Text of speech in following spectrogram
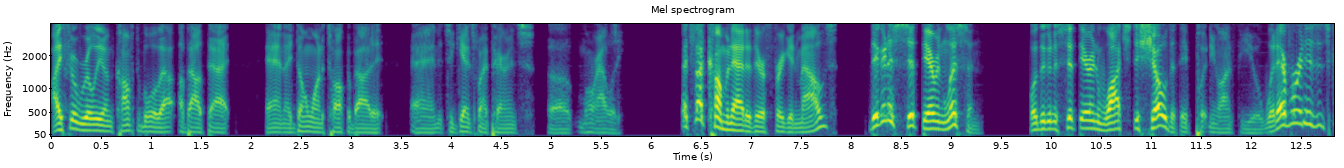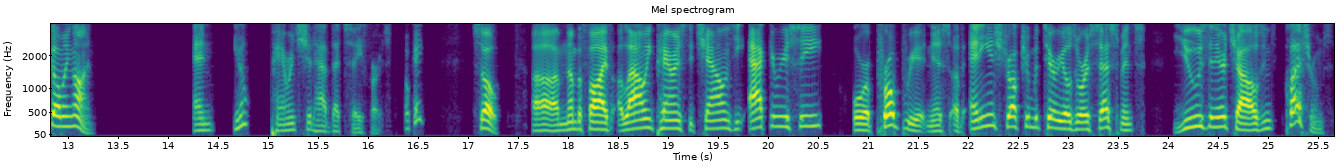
I feel really uncomfortable about, about that and I don't want to talk about it and it's against my parents' uh, morality. That's not coming out of their friggin' mouths. They're going to sit there and listen or they're going to sit there and watch the show that they're putting on for you. Whatever it is that's going on. And you know, parents should have that say first. Okay? So, um, number five, allowing parents to challenge the accuracy or appropriateness of any instructional materials or assessments used in their child's classrooms.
